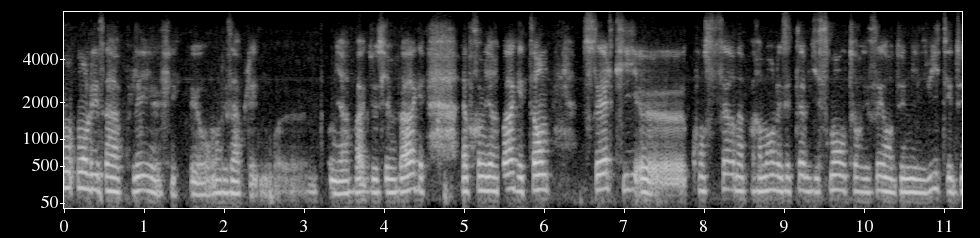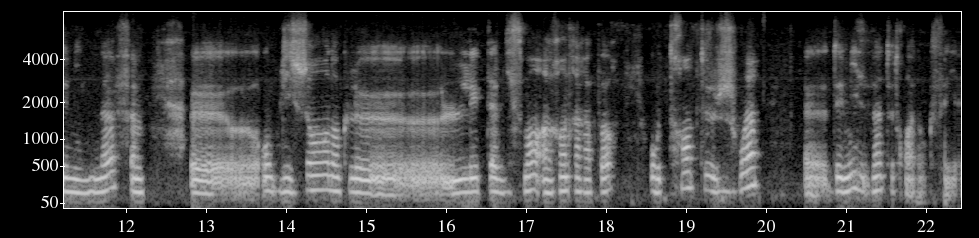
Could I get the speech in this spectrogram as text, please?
on, les a appelés, on les a appelés, euh, première vague, deuxième vague. La première vague étant celle qui euh, concerne apparemment les établissements autorisés en 2008 et 2009, euh, obligeant donc l'établissement à rendre un rapport au 30 juin 2023. Donc c'est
